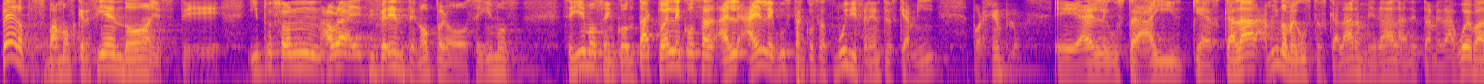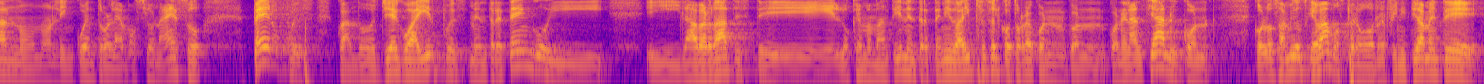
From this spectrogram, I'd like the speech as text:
pero pues vamos creciendo, este, y pues son, ahora es diferente, ¿no? Pero seguimos, seguimos en contacto. A él, le a, él, le gustan cosas muy diferentes que a mí. Por ejemplo, eh, a él le gusta ir que a escalar. A mí no me gusta escalar, me da, la neta, me da hueva, no, no le encuentro la emoción a eso. Pero pues cuando llego a ir, pues me entretengo y, y la verdad, este, lo que me mantiene entretenido ahí, pues es el cotorreo con, con, con el anciano y con, con los amigos que vamos. Pero definitivamente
